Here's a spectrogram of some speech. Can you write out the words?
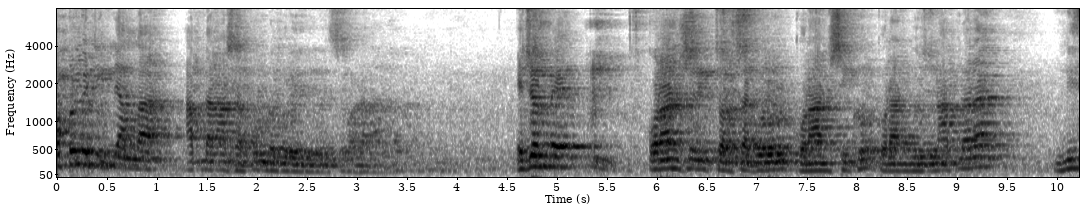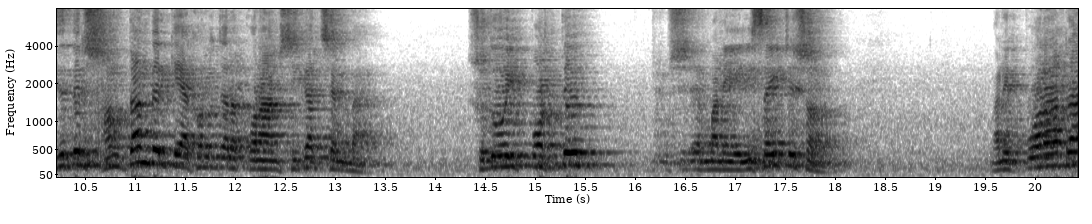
অটোমেটিকলি আল্লাহ আপনার আশা পূর্ণ করে সুবহানাল্লাহ। এজন্য কোরআন শরীফ চর্চা করুন, কোরআন শিখুন, কোরআন বুঝুন। আপনারা নিজেদের সন্তানদেরকে এখনও যারা কোরআন শিখাচ্ছেন না শুধু ওই পড়তে মানে রিসাইটেশন মানে পড়াটা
